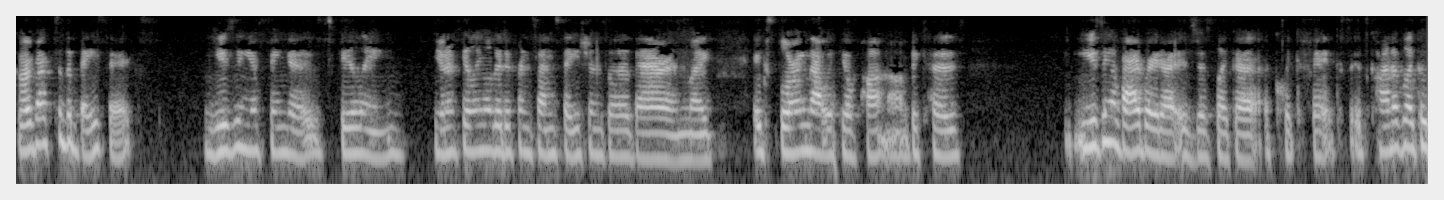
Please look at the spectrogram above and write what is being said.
Go back to the basics. Using your fingers, feeling, you know, feeling all the different sensations that are there and like exploring that with your partner because using a vibrator is just like a, a, quick fix. It's kind of like a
